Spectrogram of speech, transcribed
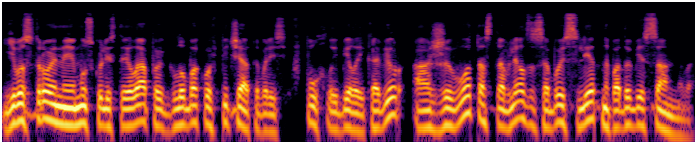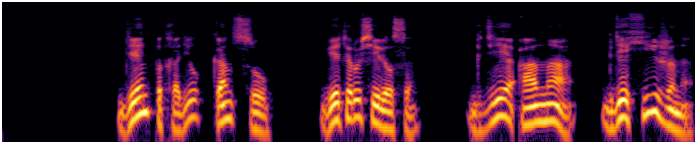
Его стройные мускулистые лапы глубоко впечатывались в пухлый белый ковер, а живот оставлял за собой след наподобие санного. День подходил к концу. Ветер усилился. Где она? Где хижина?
